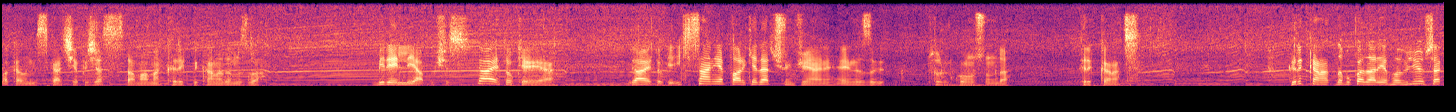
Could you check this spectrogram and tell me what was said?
Bakalım biz kaç yapacağız. Tamamen kırık bir kanadımızla. 1.50 yapmışız. Gayet okey ya. Gayet okey. 2 saniye fark eder çünkü yani en hızlı tur konusunda. Kırık kanat. Kırık kanatla bu kadar yapabiliyorsak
